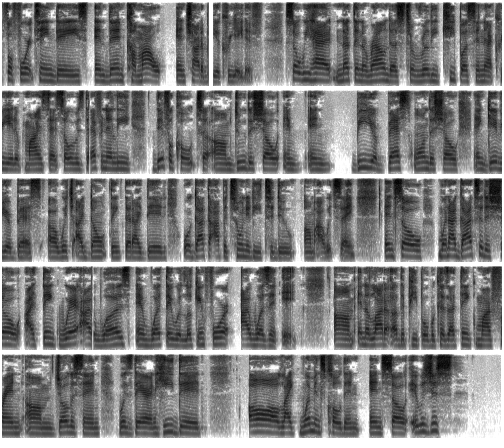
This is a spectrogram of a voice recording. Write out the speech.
for 14 days and then come out and try to be a creative. So we had nothing around us to really keep us in that creative mindset. So it was definitely difficult to um, do the show and and be your best on the show and give your best, uh, which I don't think that I did or got the opportunity to do, um, I would say. And so when I got to the show, I think where I was and what they were looking for, I wasn't it. Um, and a lot of other people, because I think my friend, um, Jolison was there and he did all like women's clothing. And so it was just,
